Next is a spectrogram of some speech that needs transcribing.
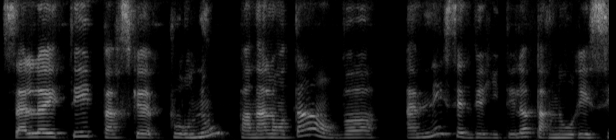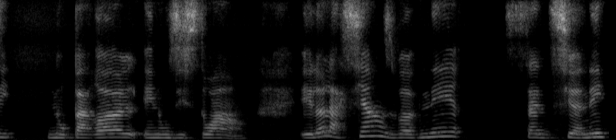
Ça l'a été parce que pour nous, pendant longtemps, on va amener cette vérité-là par nos récits, nos paroles et nos histoires. Et là, la science va venir s'additionner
